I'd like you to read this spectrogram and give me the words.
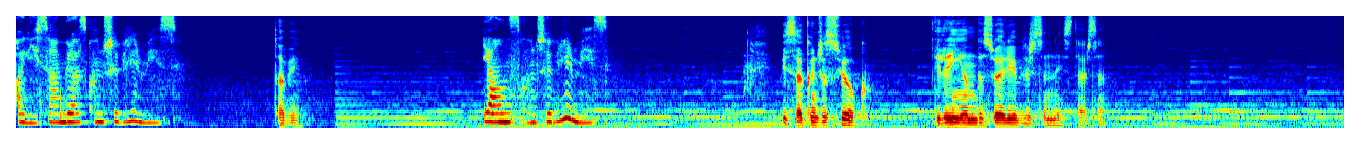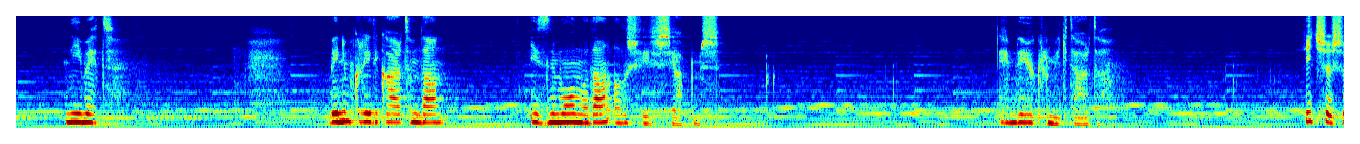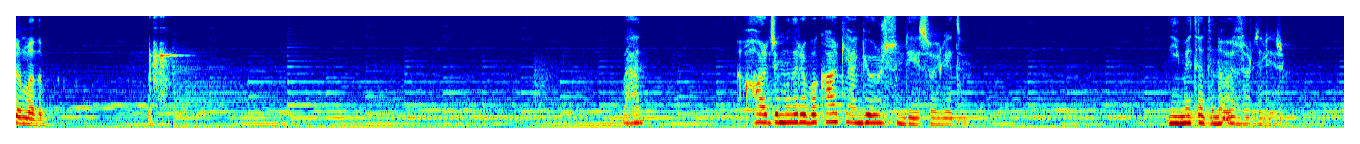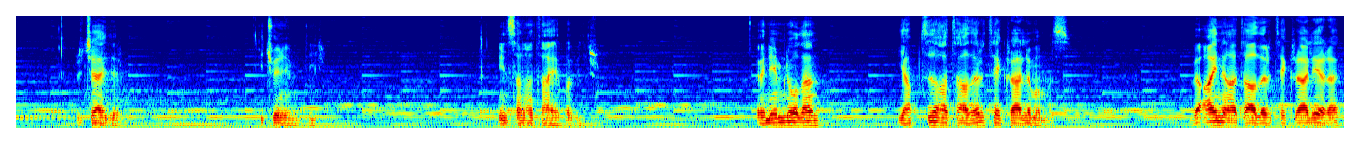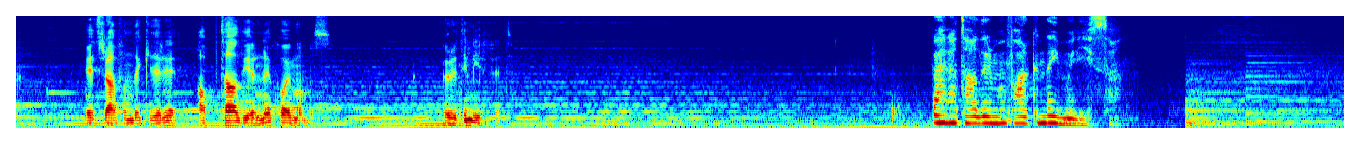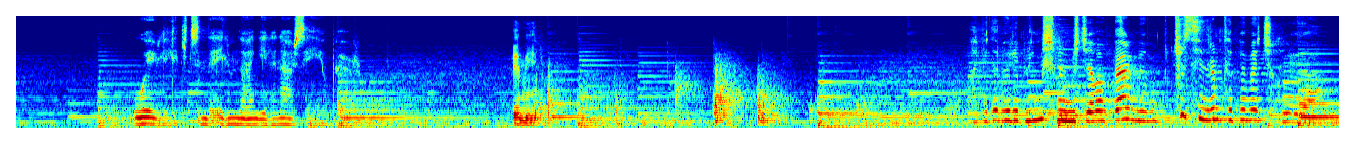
Ali sen biraz konuşabilir miyiz? Tabii. Yalnız konuşabilir miyiz? Bir sakıncası yok. Dilek'in yanında söyleyebilirsin ne istersen. Nimet. Benim kredi kartımdan iznim olmadan alışveriş yapmış. Hem de yüklü miktarda. Hiç şaşırmadım. Harcamalara bakarken görürsün diye söyledim. Nimet adına özür dilerim. Rica ederim. Hiç önemli değil. İnsan hata yapabilir. Önemli olan yaptığı hataları tekrarlamaması. Ve aynı hataları tekrarlayarak etrafındakileri aptal yerine koymaması. Öyle değil mi İffet? Hatalarımın farkındayım Ali İhsan. Bu evlilik için de elimden gelen her şeyi yapıyorum. Eminim. Ay bir de böyle bilmiş bilmiş cevap vermiyor mu? Bütün sinirim tepeme çıkıyor ya.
